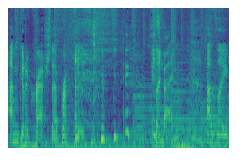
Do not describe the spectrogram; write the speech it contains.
I'm gonna crash that breakfast. it's fine. I was like,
